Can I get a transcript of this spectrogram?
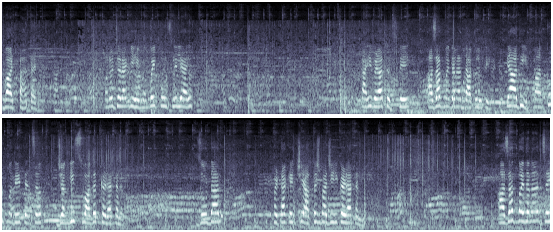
वाट पाहत आहेत मनोज जरांगी हे मुंबईत पोहोचलेले आहेत. काही वेळातच ते आझाद मैदानात दाखल होते. त्याआधी मानकोटमध्ये त्यांचं जंगी स्वागत करण्यात आलं. जोरदार फटाक्यांची आतषबाजीही करण्यात आली. आझाद मैदानात जे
